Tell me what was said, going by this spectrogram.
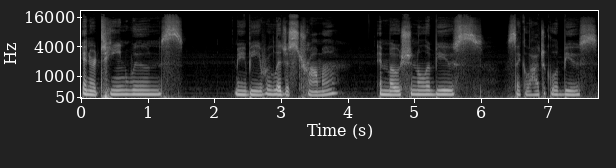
inner teen wounds, maybe religious trauma, emotional abuse, psychological abuse,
